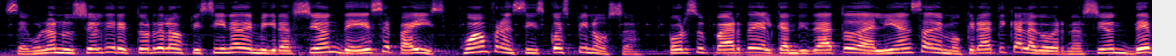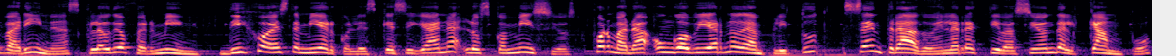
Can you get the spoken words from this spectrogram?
según lo anunció el director de la Oficina de Migración de ese país, Juan Francisco Espinosa. Por su parte, el candidato de Alianza Democrática a la gobernación de Barinas, Claudio Fermín, dijo este miércoles que si gana los comicios, formará un gobierno de amplitud centrado en la reactivación del campo,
